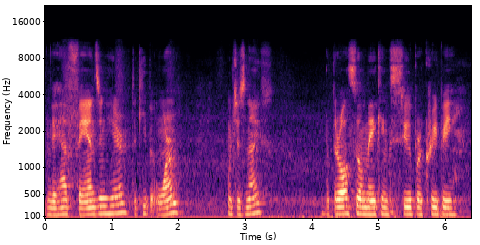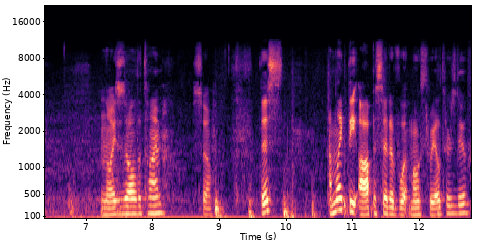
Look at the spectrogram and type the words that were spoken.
And they have fans in here to keep it warm, which is nice. But they're also making super creepy noises all the time. So this, I'm like the opposite of what most realtors do,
